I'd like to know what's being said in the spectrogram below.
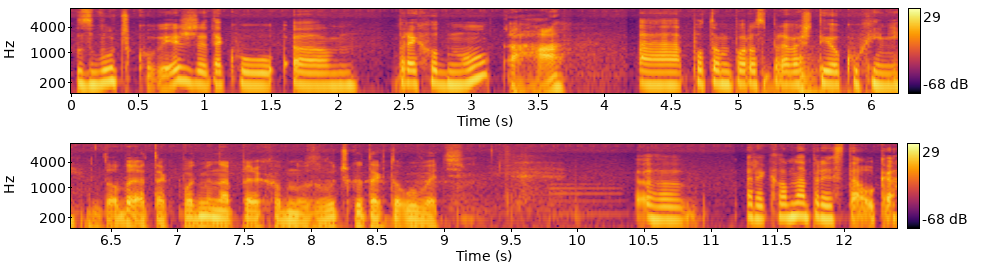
zvučku, vieš, že takú um, prechodnú Aha, a potom porozprávaš ty o kuchyni. dobre, tak poďme na prechodnú zvučku, tak to uveď. Uh, reklamná prestávka.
